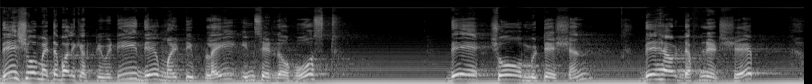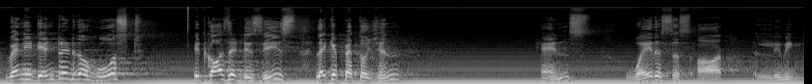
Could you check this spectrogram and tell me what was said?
They show metabolic activity, they multiply inside the host, they show mutation, they have definite shape. When it entered the host, it caused a disease like a pathogen. Hence, viruses are living.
